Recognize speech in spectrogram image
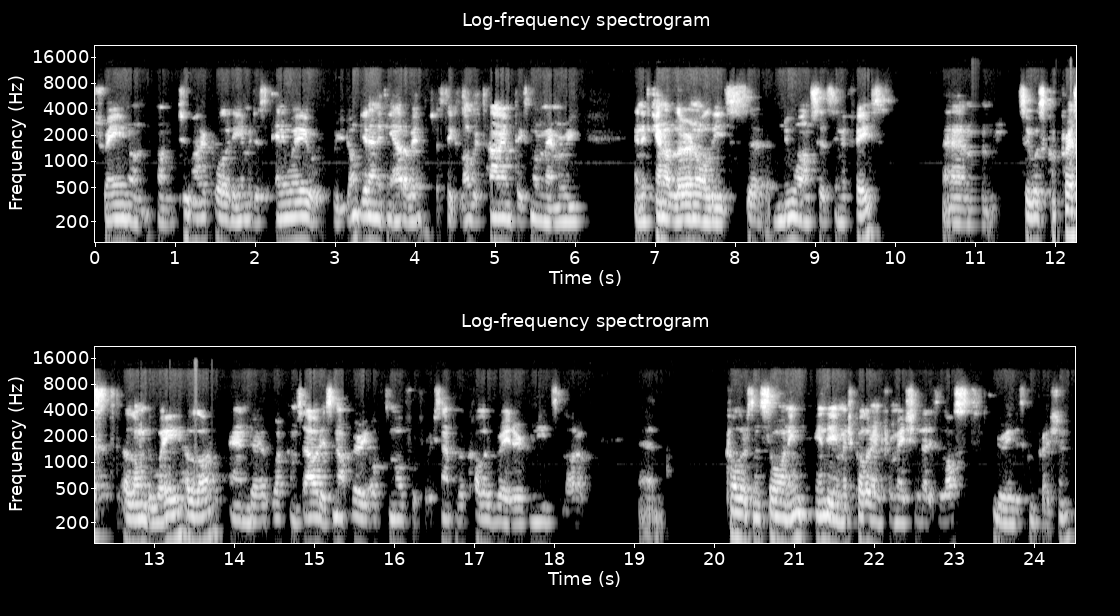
train on, on too high quality images anyway, or, or you don't get anything out of it. It just takes longer time, takes more memory, and it cannot learn all these uh, nuances in a face. Um, so it was compressed along the way a lot, and uh, what comes out is not very optimal for, for example, a color grader who needs a lot of um, colors and so on in, in the image color information that is lost during this compression.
